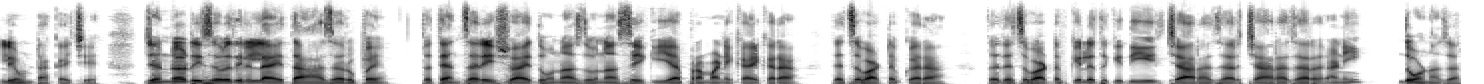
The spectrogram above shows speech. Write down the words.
लिहून टाकायचे जनरल रिझर्व्ह दिलेला आहे दहा हजार रुपये. तर त्यांचा रेशो आहे दोनास दोनास एक. याप्रमाणे काय करा? त्याचं वाटप करा. तर त्याचं वाटप केलं तर किती येईल? चार हजार चार हजार आणि दोन हजार.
